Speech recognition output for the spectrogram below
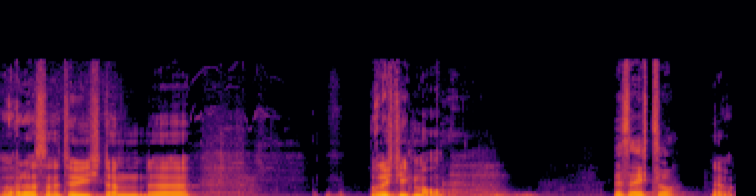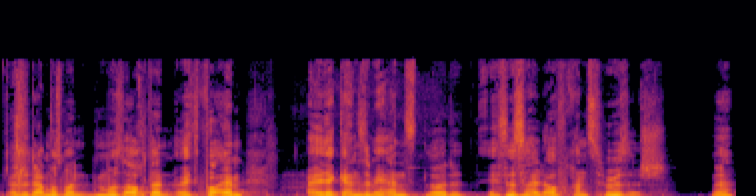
war das natürlich dann äh, richtig mau. Ist echt so. Ja. Also da muss man, muss auch dann, äh, vor allem, Alter, ganz im Ernst, Leute, es ist halt auch Französisch, ne?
